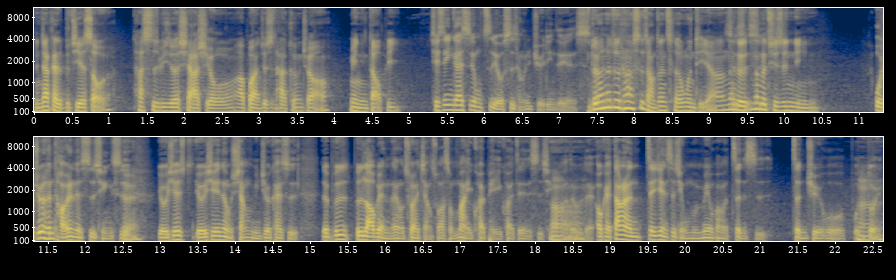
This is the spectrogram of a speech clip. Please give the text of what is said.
人家开始不接受了，他势必就要下修啊，不然就是他可能就要面临倒闭。其实应该是用自由市场去决定这件事。对啊，那就是他市场政策的问题啊。那个那个，其实你，我觉得很讨厌的事情是，有一些有一些那种乡民就开始，不是不是老板男友出来讲说什么卖一块赔一块这件事情嘛，嗯、对不对？OK，当然这件事情我们没有办法证实正确或不对，嗯、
